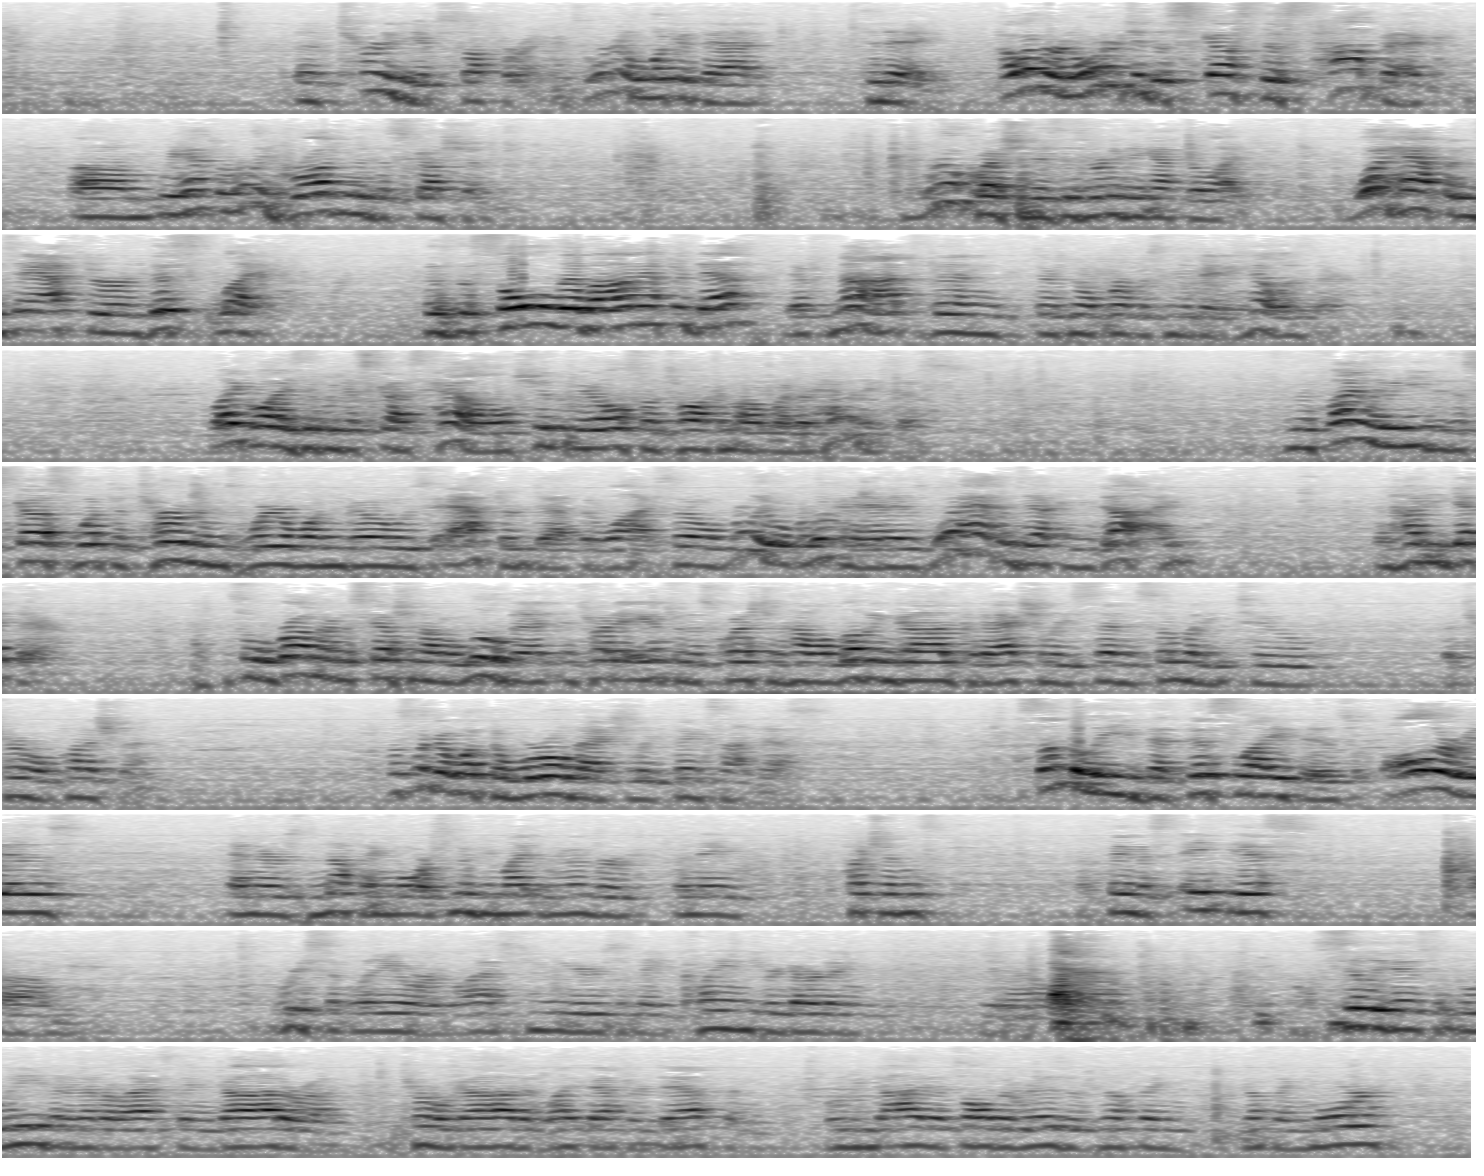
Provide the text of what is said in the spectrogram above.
an eternity of suffering? And so we're going to look at that today. However, in order to discuss this topic, um, we have to really broaden the discussion. The real question is, is there anything after life? What happens after this life? Does the soul live on after death? If not, then there's no purpose in debating hell, is there? Likewise, if we discuss hell, shouldn't we also talk about whether heaven exists? And then finally, we need to discuss what determines where one goes after death and why. So really what we're looking at is what happens after you die, and how do you get there? So we'll broaden our discussion out a little bit and try to answer this question, how a loving God could actually send somebody to eternal punishment. Let's look at what the world actually thinks on this. Some believe that this life is all there is and there's nothing more. Some of you might remember the name Hitchens, a famous atheist. Um, recently, or in the last few years, have made claims regarding, you know, how silly it is to believe in an everlasting God or an eternal God and life after death. And when we die, that's all there is. There's nothing, nothing more.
